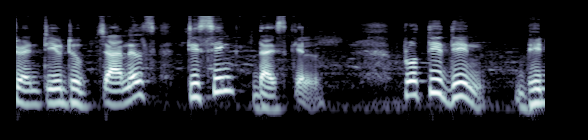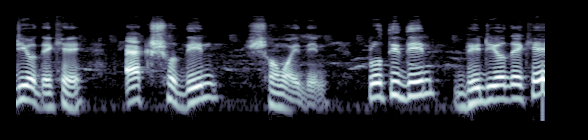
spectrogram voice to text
twenty YouTube channels teaching the skill. প্রতিদিন ভিডিও দেখে একশো দিন সময় দিন। প্রতিদিন ভিডিও দেখে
